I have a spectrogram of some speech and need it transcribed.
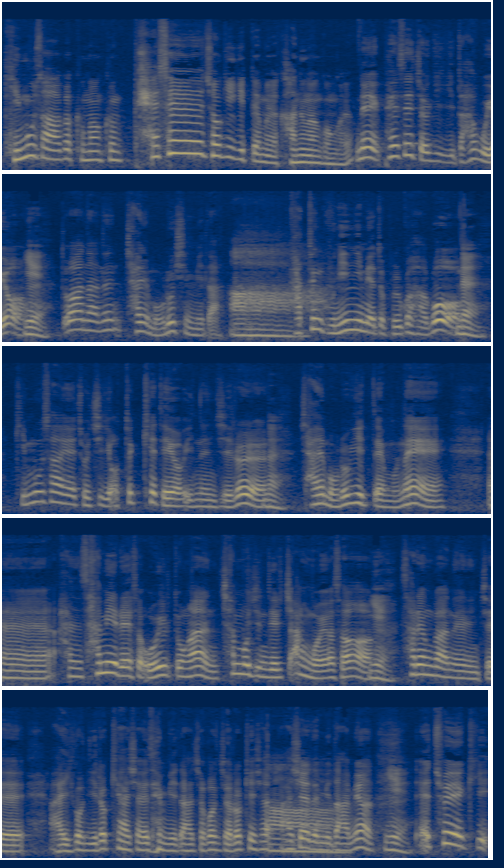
기무사가 그만큼 폐쇄적이기 때문에 가능한 건가요? 네, 폐쇄적이기도 하고요. 예. 또 하나는 잘 모르십니다. 아. 같은 군인임에도 불구하고 네. 기무사의 조직이 어떻게 되어 있는지를 네. 잘 모르기 때문에 에, 한 3일에서 5일 동안 참모진들이 쫙 모여서 예. 사령관을 이제 아 이건 이렇게 하셔야 됩니다. 저건 저렇게 샤- 아. 하셔야 됩니다 하면 예. 애초에 기-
